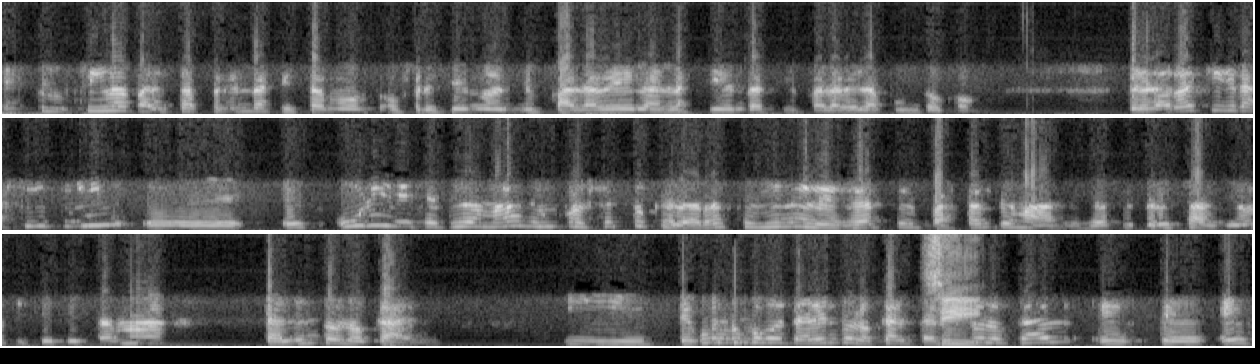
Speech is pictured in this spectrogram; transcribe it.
exclusiva para estas prendas que estamos ofreciendo en, Falabella, en las tiendas y en falabella.com. Pero la verdad es que Graffiti eh, es una iniciativa más de un proyecto que la verdad es que viene desde hace bastante más, desde hace tres años, y que se llama Talento Local. Y te cuento un poco de talento local. Talento local este, es,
